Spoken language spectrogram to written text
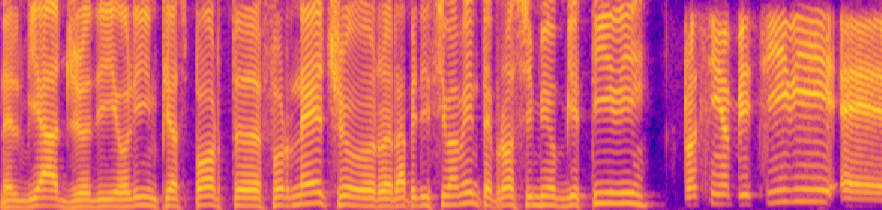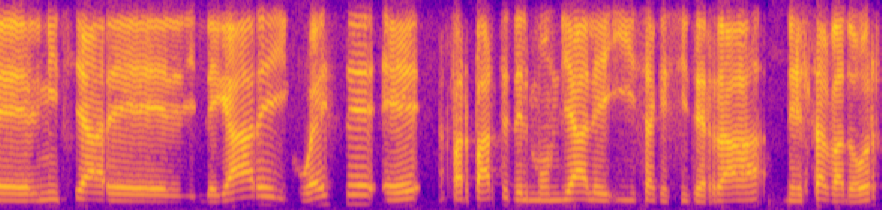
nel viaggio di Olympia Sport for Nature, rapidissimamente prossimi obiettivi? Prossimi obiettivi è iniziare le gare, i QS e far parte del mondiale ISA che si terrà nel Salvador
